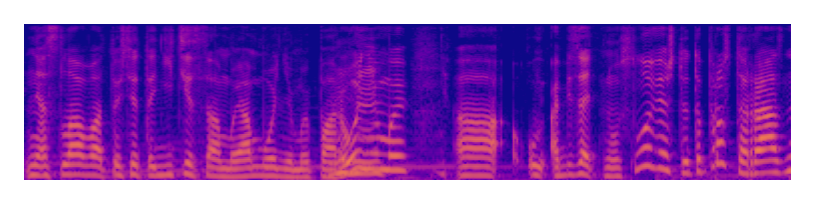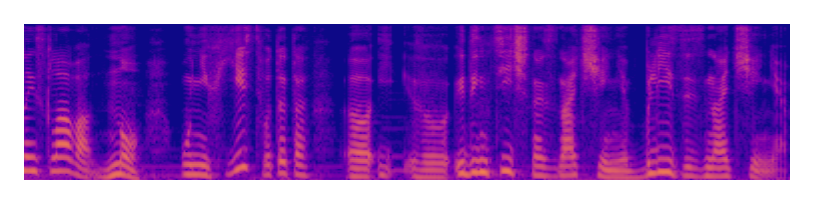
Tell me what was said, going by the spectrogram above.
э, слова, то есть это не те самые амонимы, паронимы. А, у- обязательно условие, что это просто разные слова, но у них есть вот это э, э, идентичность значения, близость значения.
